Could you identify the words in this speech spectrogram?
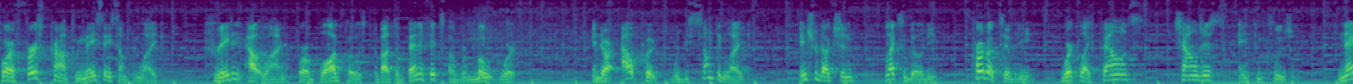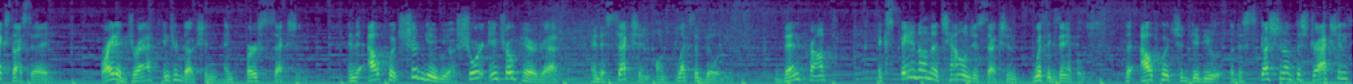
For our first prompt, we may say something like, create an outline for a blog post about the benefits of remote work. And our output would be something like, introduction, flexibility, productivity, work-life balance, challenges, and conclusion. Next, I say, write a draft introduction and first section. And the output should give you a short intro paragraph and a section on flexibility. Then prompt, expand on the challenges section with examples. The output should give you a discussion of distractions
